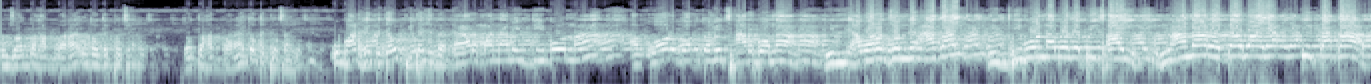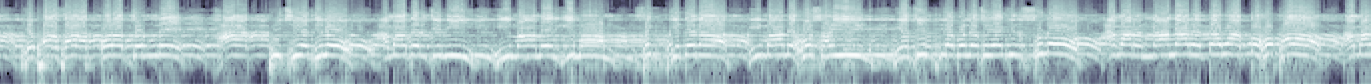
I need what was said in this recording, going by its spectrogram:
ও যত হাত বাড়ায় ও তত পেছায় যত হাত বাড়ায় তত পেছায় ও বার হেতে যাও পিঠে যেতে। এর মানে আমি দিব না আর ওর বক্ত আমি ছাড়বো না। নেওয়ার জন্য আগাই দিব না বলে পিছাই নানার দেওয়া একটি টাকা হেফাজত করার জন্য হাত পিছিয়ে দিল। আমাদের যিনি ইমামের ইমাম সৈয়দনা ইমামে হোসাইন ইয়াজিদকে বলেছে ইয়াজিদ শুনো আমার নানার দেওয়া তোহফা আমার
